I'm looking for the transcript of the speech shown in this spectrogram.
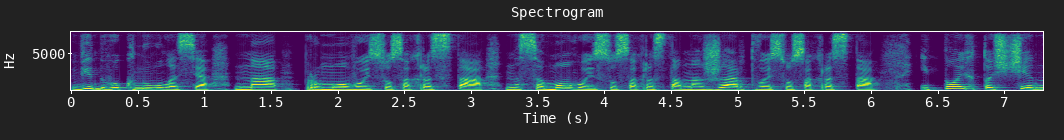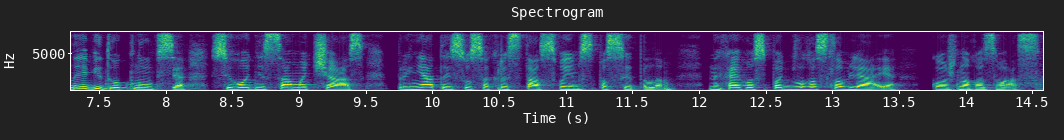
відгукнулася на промову Ісуса Христа, на самого Ісуса Христа, на жертву Ісуса Христа. І той, хто ще не відгукнувся, сьогодні саме час прийняти Ісуса Христа своїм Спасителем. Нехай Господь благословляє кожного з вас.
